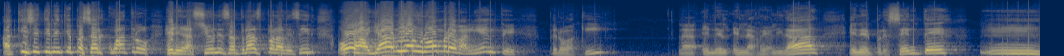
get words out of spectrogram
aquí se tienen que pasar cuatro generaciones atrás para decir, oh, allá había un hombre valiente, pero aquí, en, la realidad, en el presente, mm,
